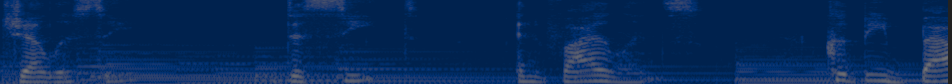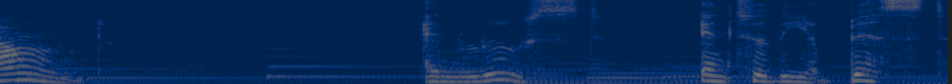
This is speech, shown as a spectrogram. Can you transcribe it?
jealousy, deceit, and violence could be bound and loosed into the abyss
